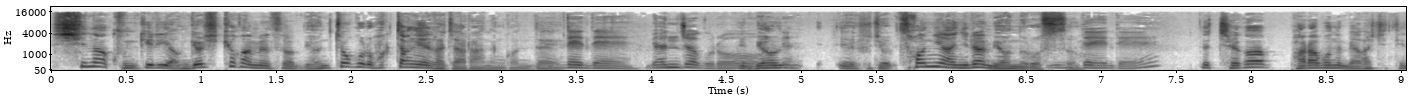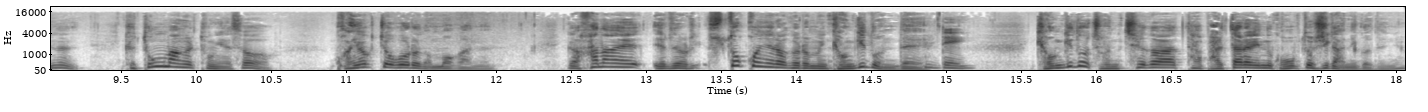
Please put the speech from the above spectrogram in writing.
시나 군끼리 연결시켜가면서 면적으로 확장해 가자라는 건데. 네네. 면적으로. 면, 네. 예, 그죠. 선이 아니라 면으로서. 네네. 근데 제가 바라보는 메가시티는 교통망을 통해서 광역적으로 넘어가는. 그러니까 하나의 예를 들어 수도권이라 그러면 경기도인데. 네. 경기도 전체가 다 발달해 있는 공업 도시가 아니거든요.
